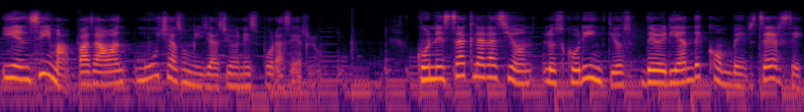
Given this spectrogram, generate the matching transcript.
y encima pasaban muchas humillaciones por hacerlo. Con esta aclaración, los corintios deberían de convencerse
